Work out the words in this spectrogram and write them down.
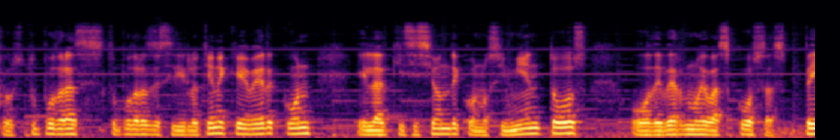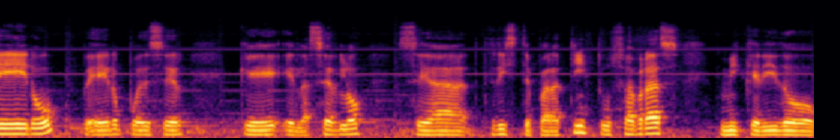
pues tú podrás, tú podrás decidirlo. Tiene que ver con la adquisición de conocimientos o de ver nuevas cosas, pero, pero puede ser que el hacerlo sea triste para ti. Tú sabrás, mi querido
